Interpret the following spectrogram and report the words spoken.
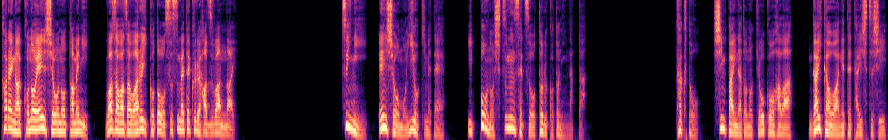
彼がこの炎章のためにわざわざ悪いことを進めてくるはずはない。ついに炎章も意を決めて一方の出軍説を取ることになった。各党、心配などの強硬派は外貨を挙げて退出し、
